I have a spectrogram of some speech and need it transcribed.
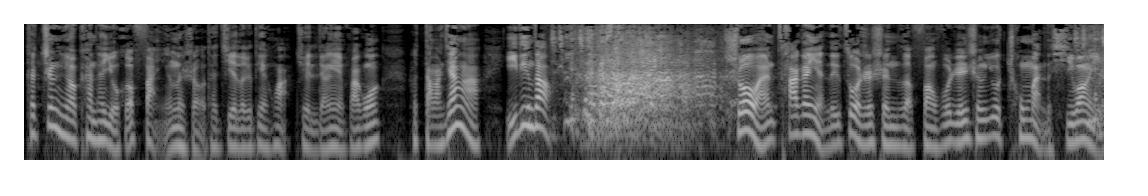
她正要看她有何反应的时候，她接了个电话，却两眼发光，说：“打麻将啊，一定到。”说完，擦干眼泪，坐直身子，仿佛人生又充满了希望一样。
